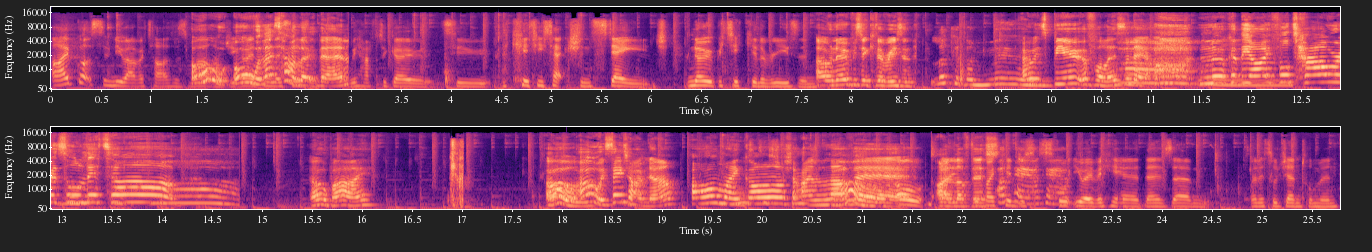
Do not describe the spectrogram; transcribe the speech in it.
I've got some new avatars as well. Oh, you guys oh, wanna let's have a look then. We have to go to the kitty section stage. No particular reason. Oh, no particular reason. Look at the moon. Oh, it's beautiful, isn't it? Look at the Eiffel Tower, it's all lit up. Oh. Oh, bye. Oh, oh, it's daytime now. Oh my gosh, I love Oh. it. Oh, I love this. If I could Okay, just okay. escort you over here, there's um a little gentleman.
